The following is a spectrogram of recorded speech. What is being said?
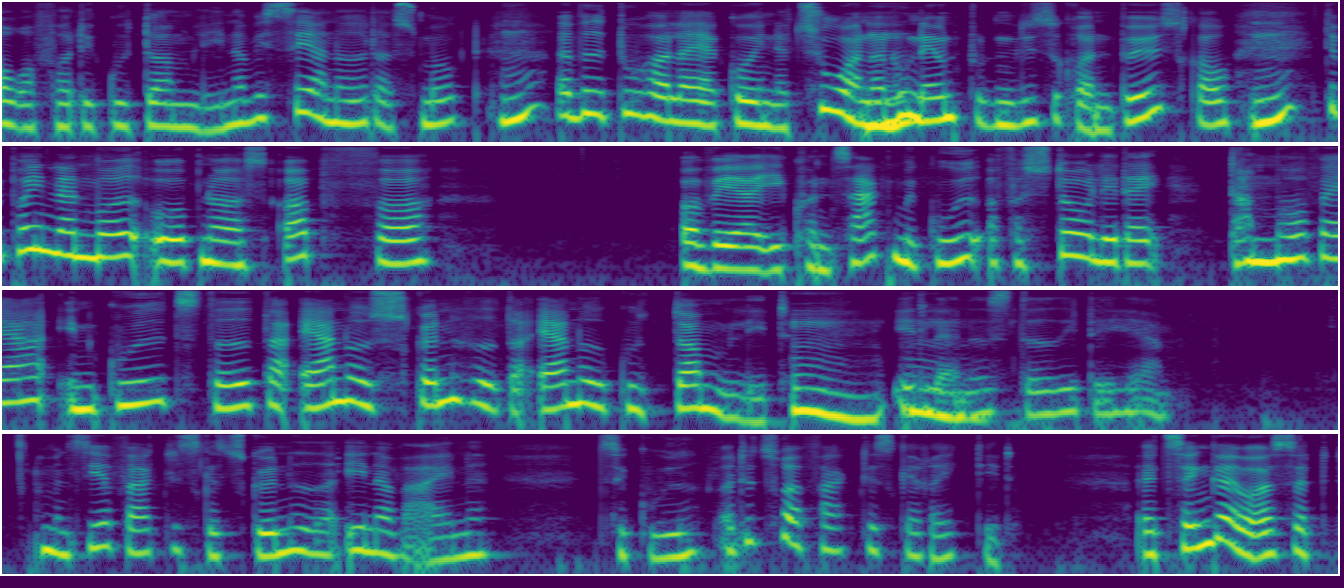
over for det guddommelige, når vi ser noget, der er smukt. Mm. Jeg ved, du holder jer at gå i naturen, og mm. nu nævnte du den lysegrønne bøgeskov. Mm. Det på en eller anden måde åbner os op for at være i kontakt med Gud og forstå lidt af, der må være en Gud et sted, der er noget skønhed, der er noget guddommeligt mm. et eller andet mm. sted i det her. Man siger faktisk, at skønhed er en af vejene til Gud, og det tror jeg faktisk er rigtigt. Jeg tænker jo også, at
